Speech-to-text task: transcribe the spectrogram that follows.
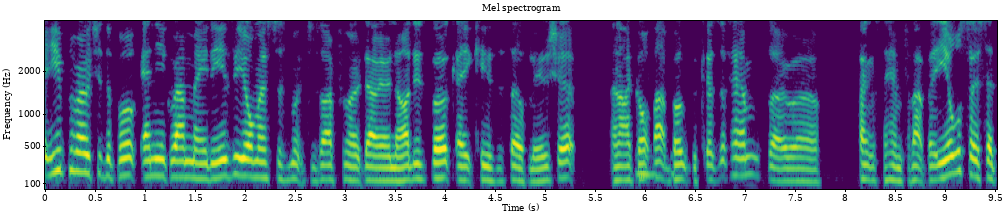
he promoted the book Enneagram Made Easy almost as much as I promote Dario Nardi's book Eight Keys to Self Leadership, and I got mm-hmm. that book because of him. So uh, thanks to him for that. But he also said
